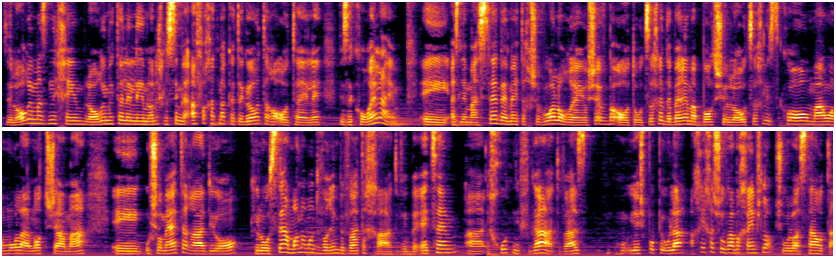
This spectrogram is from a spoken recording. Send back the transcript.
זה לא הורים מזניחים, לא הורים מתעללים, לא נכנסים לאף אחת מהקטגוריות הרעות האלה, וזה קורה להם. אה, אז למעשה באמת, תחשבו על הורה, יושב באוטו, הוא צריך לדבר עם הבוס שלו, הוא צריך לזכור מה הוא אמור לענות שמה, אה, הוא שומע את הרדיו, כאילו הוא עושה המון המון דברים בבת אחת, ובעצם האיכות נפגעת, ואז הוא- יש פה פעולה הכי חשובה בחיים שלו, שהוא לא עשה אותה.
